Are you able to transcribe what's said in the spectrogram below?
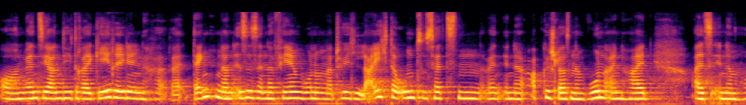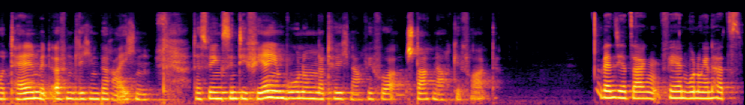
Und wenn Sie an die 3G-Regeln denken, dann ist es in der Ferienwohnung natürlich leichter umzusetzen, wenn in einer abgeschlossenen Wohneinheit als in einem Hotel mit öffentlichen Bereichen. Deswegen sind die Ferienwohnungen natürlich nach wie vor stark nachgefragt. Wenn Sie jetzt sagen, Ferienwohnungen hat es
